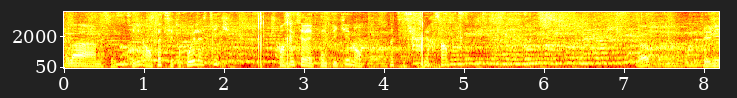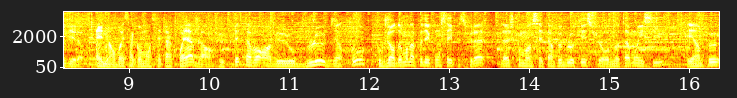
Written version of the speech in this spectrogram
Voilà, mais c'est stylé. En fait, c'est trop élastique. Je pensais que ça allait être compliqué, mais en fait, c'est super simple. Hop, j'ai une idée là. Eh mais en vrai ça commence à être incroyable là. hein. Je vais peut-être avoir un vélo bleu bientôt. Faut que je leur demande un peu des conseils parce que là, là je commence à être un peu bloqué sur notamment ici. Et un peu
